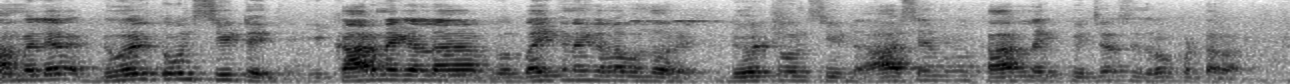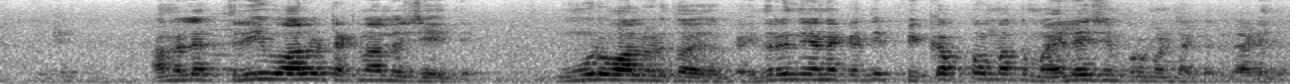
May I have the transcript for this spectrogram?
ಆಮೇಲೆ ಡ್ಯುವೆಲ್ ಟೋನ್ ಸೀಟ್ ಐತಿ. ಈ ಕಾರ್ನಾಗೆಲ್ಲ ಬೈಕ್ನಾಗೆಲ್ಲ ಬಂದವ್ರಿ. ಡ್ಯುವೆಲ್ ಟೋನ್ ಸೀಟ್ ಆ ಸೇಮ್ ಕಾರ್ ಲೈಕ್ ಫೀಚರ್ಸ್ ಇದ್ರೊಳಗೆ ಕೊಟ್ಟಾರ. ಆಮೇಲೆ ತ್ರೀ ವಾಲ್ವ್ ಟೆಕ್ನಾಲಜಿ ಐತಿ. ಮೂರು ವಾಲ್ವ್ ಇರ್ತಾವೆ ಇದಕ್ಕೆ. ಇದರಿಂದ ಏನಾಕೈತಿ? ಪಿಕಪ್ ಮತ್ತು ಮೈಲೇಜ್ ಇಂಪ್ರೂವ್ಮೆಂಟ್ ಆಗೈತಿ ಗಾಡಿದು.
